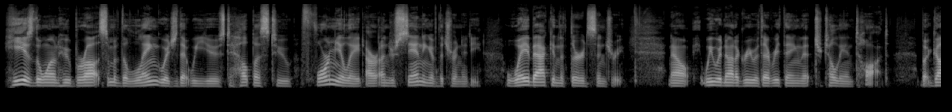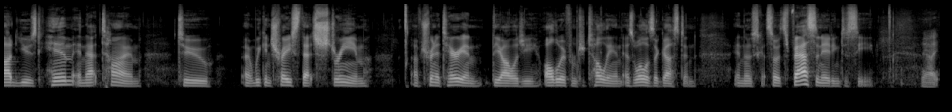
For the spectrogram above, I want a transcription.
he is the one who brought some of the language that we use to help us to formulate our understanding of the Trinity way back in the third century. Now, we would not agree with everything that Tertullian taught, but God used him in that time to, uh, we can trace that stream of Trinitarian theology all the way from Tertullian as well as Augustine. In those, so it's fascinating to see. Right.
